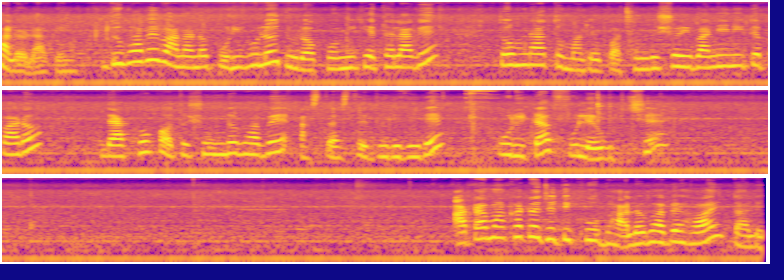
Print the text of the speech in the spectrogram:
ভালো লাগে। দুভাবে বানানো পুরিগুলো দুরকমই খেতে লাগে। তোমরা তোমাদের পছন্দসই বানিয়ে নিতে পারো। দেখো কত সুন্দরভাবে আস্তে আস্তে ধীরে ধীরে পুরিটা ফুলে উঠছে। আটা মাখাটা যদি খুব ভালোভাবে হয়, তাহলে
